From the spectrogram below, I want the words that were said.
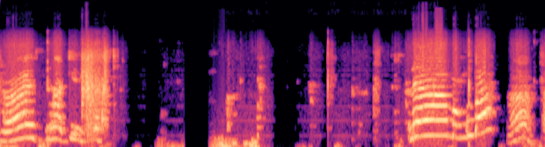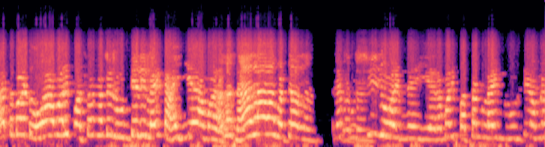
હો. હા તો પતંગ અમે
